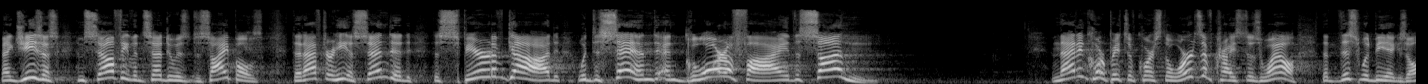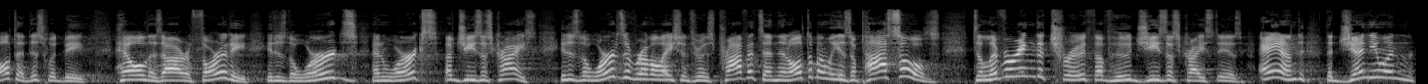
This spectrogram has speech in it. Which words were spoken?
Now, Jesus himself even said to his disciples that after he ascended, the Spirit of God would descend and glorify the Son. And that incorporates, of course, the words of Christ as well, that this would be exalted, this would be held as our authority. It is the words and works of Jesus Christ. It is the words of revelation through his prophets and then ultimately his apostles, delivering the truth of who Jesus Christ is and the genuine,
